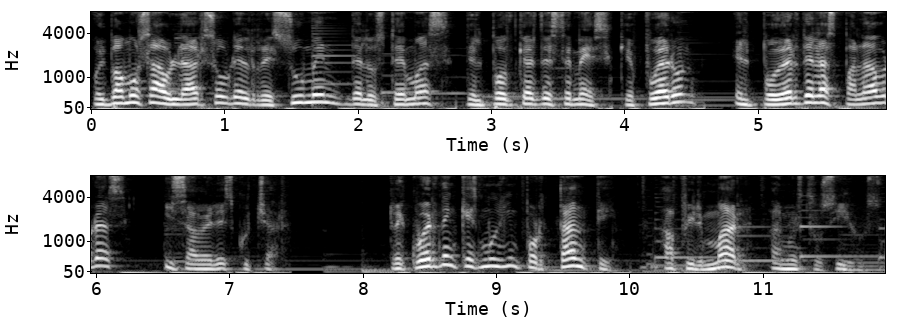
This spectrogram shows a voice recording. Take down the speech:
hoy vamos a hablar sobre el resumen de los temas del podcast de este mes, que fueron el poder de las palabras y saber escuchar. Recuerden que es muy importante afirmar a nuestros hijos.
